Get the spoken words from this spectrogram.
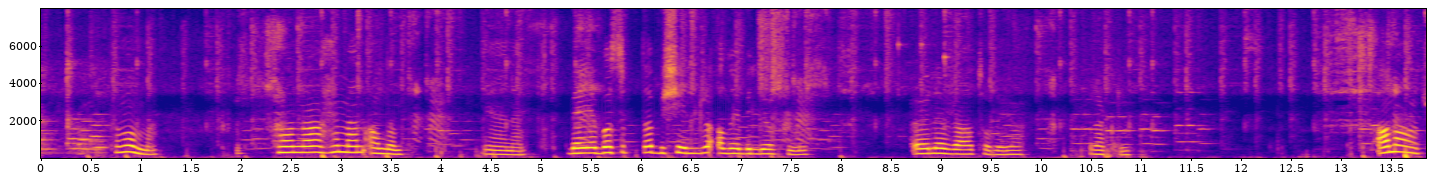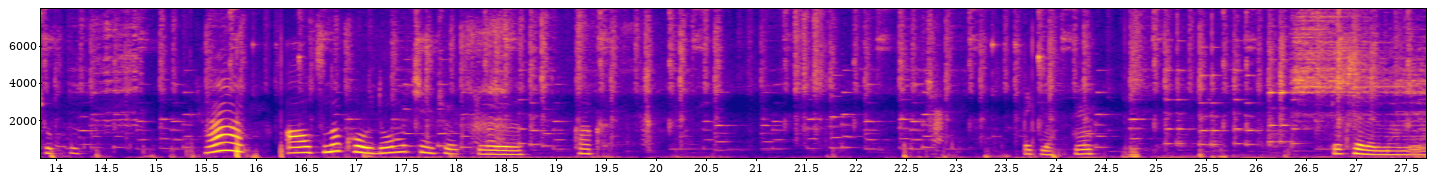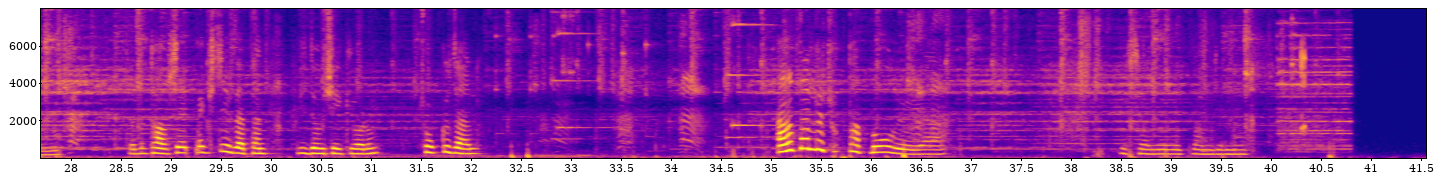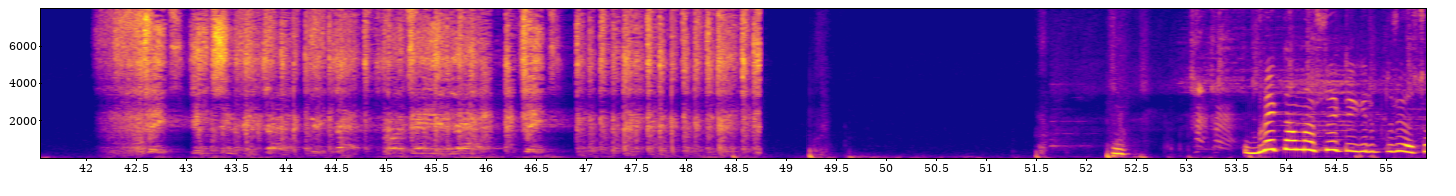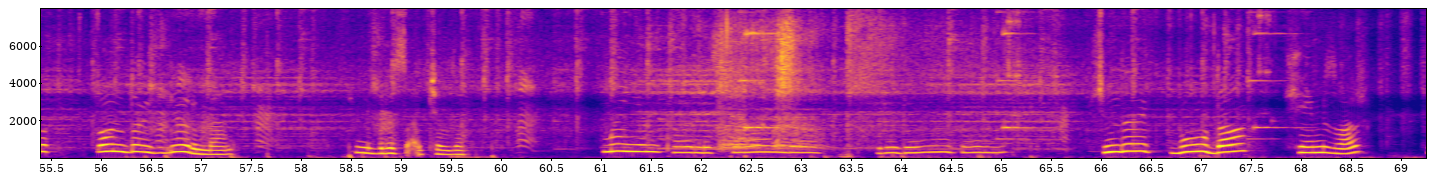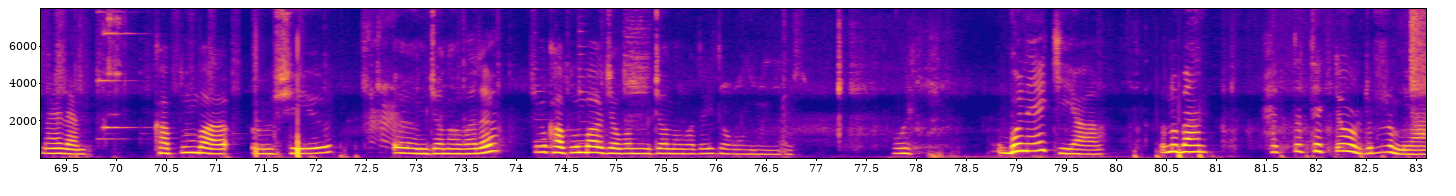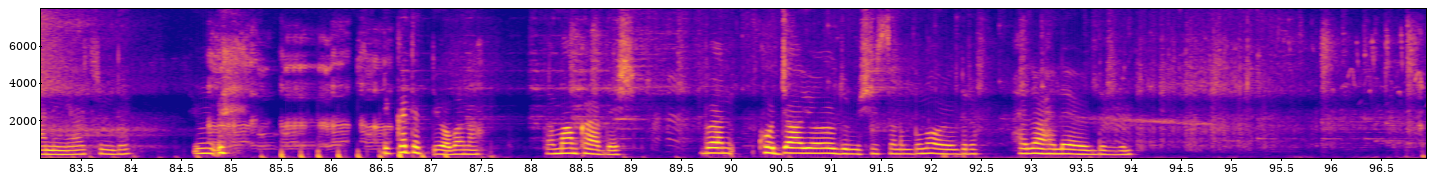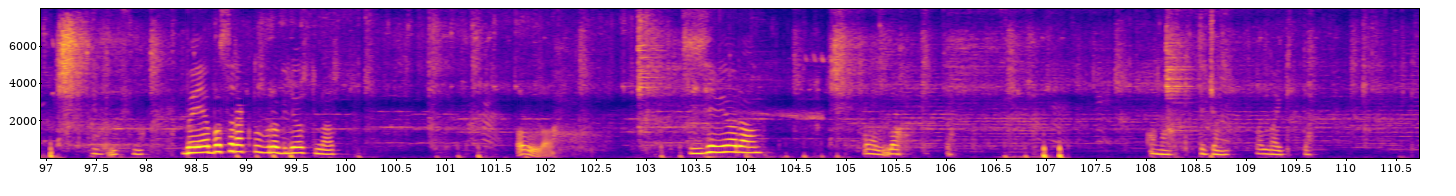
Tamam mı? Sonra hemen alın. Yani B'ye basıp da bir şeyleri alabiliyorsunuz. Öyle rahat oluyor. Bıraktım. Ana çöktü. Ha altına koyduğum için çöktü. Kalk. Bekle. He. Çok severim ben bu Zaten tavsiye etmek için zaten video çekiyorum. Çok güzel. Anahtarlar çok tatlı oluyor ya. İnşallah reklam girmez. Bu reklamlar sürekli girip duruyor. So- Sonra da üzülüyorum ben. Şimdi burası açıldı. Mayın tarlasında Şimdi burada şeyimiz var. Nerede? Kaplumbağa e, şeyi e, canavarı. Şimdi kaplumbağa canavarıyla oynayacağız. Oy. Bu ne ki ya? Bunu ben hatta tekte öldürürüm yani ya şimdi. Şimdi dikkat et diyor bana. Tamam kardeş. Ben kocayı öldürmüş insanım. Bunu öldürürüm. Hele hele öldürürüm. B'ye basarak da vurabiliyorsunuz. Allah. Sizi seviyorum. Allah gitti. Ana gitti canım. Vallahi gitti.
